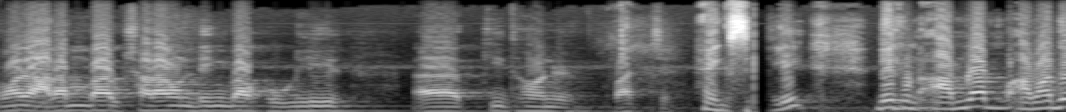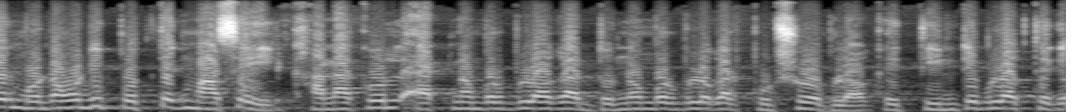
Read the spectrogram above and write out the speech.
আমাদের আরামবাগ, সারাউন্ডিং বা হুগলির কি ধরনের পাচ্ছে এক্স্যাক্টলি দেখুন, আমরা, আমাদের মোটামুটি প্রত্যেক মাসেই খানাকুল এক নম্বর ব্লক আর দু নম্বর ব্লক আর পুরসুর ব্লক এই তিনটে ব্লক থেকে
